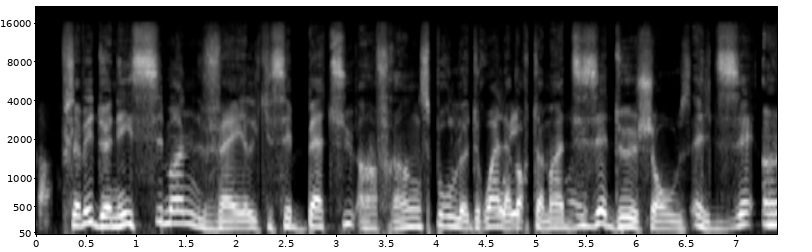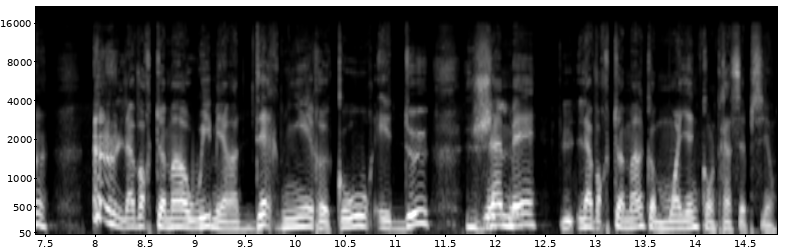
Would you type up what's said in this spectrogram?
corps. vous savez, Denis, Simone Veil, qui s'est battue en France pour le droit à Oui, l'avortement, disait deux choses. Elle disait, un, l'avortement, oui, mais en dernier recours, et deux, jamais l'avortement comme moyen de contraception.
